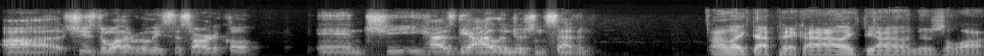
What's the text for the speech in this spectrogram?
uh she's the one that released this article and she has the islanders in seven I like that pick. I, I like the Islanders a lot.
